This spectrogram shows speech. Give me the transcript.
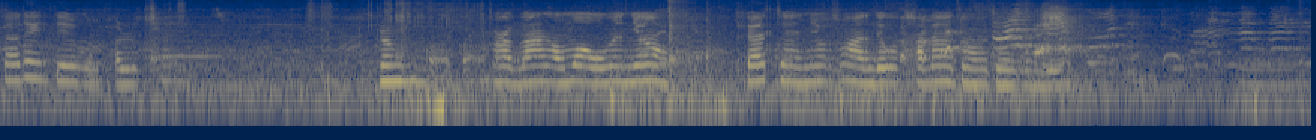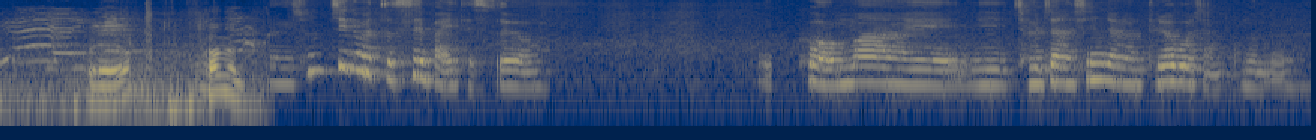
싸대기 때리고 발로 차요. 그런 거 봐요. 아만 엄마 오면요. 걔한테는요 손 안 대고 다른 애들만 대는데요. 그래요? 그러면 손찌르면 뜻을 많이 됐어요. 그 엄마의 이 절제한 심정을 들여보지 않고는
